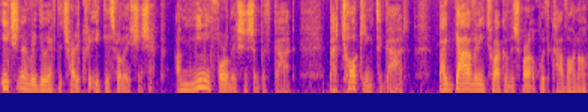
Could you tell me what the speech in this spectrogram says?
Each and every day we have to try to create this relationship, a meaningful relationship with God, by talking to God, by davening to HaKadosh Baruch with kavana,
